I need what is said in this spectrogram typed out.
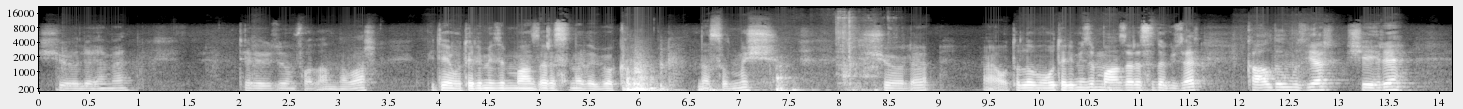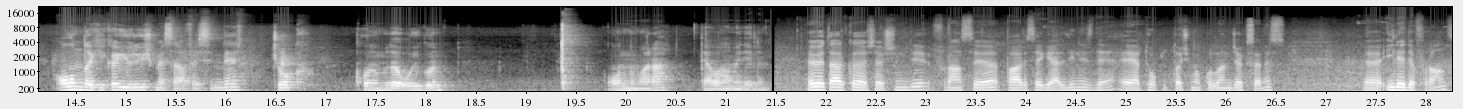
Şöyle hemen televizyon falan da var. Bir de otelimizin manzarasına da bir bakalım nasılmış. Şöyle ha, otelim, otelimizin manzarası da güzel. Kaldığımız yer şehre 10 dakika yürüyüş mesafesinde. Çok konumu da uygun. 10 numara. Devam edelim. Evet arkadaşlar şimdi Fransa'ya, Paris'e geldiğinizde eğer toplu taşıma kullanacaksanız e, Ile de France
